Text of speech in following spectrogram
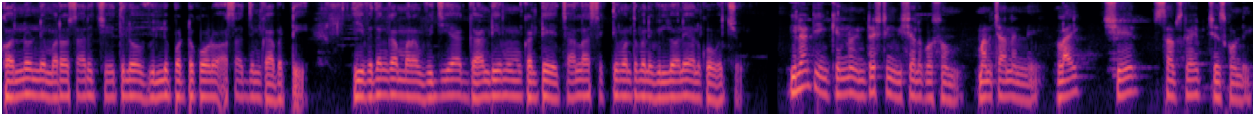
కర్ణుడిని మరోసారి చేతిలో విల్లు పట్టుకోవడం అసాధ్యం కాబట్టి. ఈ విధంగా మనం విజయ గాంధీవం కంటే చాలా శక్తివంతమైన విల్లు అనే అనుకోవచ్చు. ఇలాంటి ఇంకెన్నో ఇంట్రెస్టింగ్ విషయాల కోసం మన ఛానల్ని లైక్ షేర్ సబ్స్క్రైబ్ చేసుకోండి.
